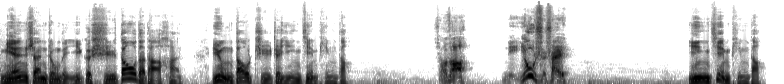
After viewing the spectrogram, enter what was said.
绵山中的一个使刀的大汉用刀指着尹建平道：“小子。”你又是谁？尹建平道：“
